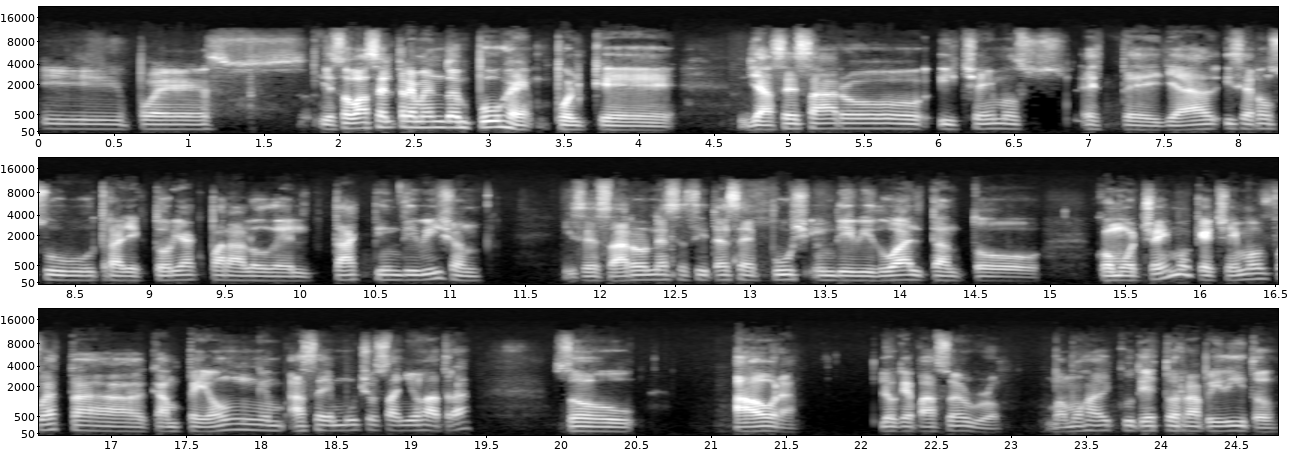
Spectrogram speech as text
Y pues Y eso va a ser tremendo empuje porque ya Cesaro y Sheamus este, ya hicieron su trayectoria para lo del Tag Team Division y Cesaro necesita ese push individual tanto como Sheamus, que Sheamus fue hasta campeón hace muchos años atrás. So, ahora, lo que pasó en Raw. Vamos a discutir esto rapidito.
